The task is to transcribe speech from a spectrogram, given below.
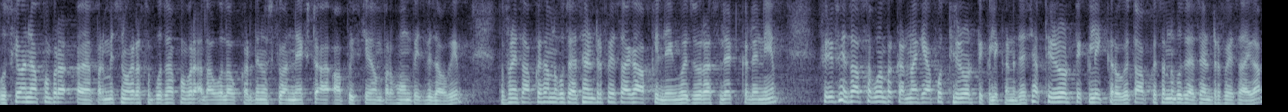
उसके बाद आपको परमिशन वगैरह सब कुछ आपको पर अलाउ अलाउ कर देना। उसके बाद नेक्स्ट आप इसके यहाँ पर होम पेज पे जाओगे। तो फ्रेंड्स, आपके सामने कुछ ऐसा इंटरफेस आएगा, आपकी लैंग्वेज वगैरह सेलेक्ट कर लेनी है। फिर फ्रेंड्स, आप सबको पर करना कि आपको थ्री रोड पर क्लिक करना जैसे आप थ्री रोड पर क्लिक करोगे तो आपके सामने कुछ ऐसा इंटरफेस आएगा।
